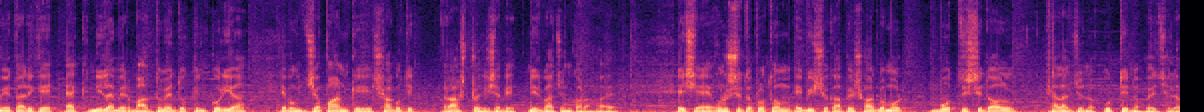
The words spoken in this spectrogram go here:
মে তারিখে এক নিলামের মাধ্যমে দক্ষিণ কোরিয়া এবং জাপানকে স্বাগতিক রাষ্ট্র হিসেবে নির্বাচন করা হয়। এশিয়ায় অনুষ্ঠিত প্রথম এই বিশ্বকাপে সর্বমোট বত্রিশটি দল খেলার জন্য উত্তীর্ণ হয়েছিল।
